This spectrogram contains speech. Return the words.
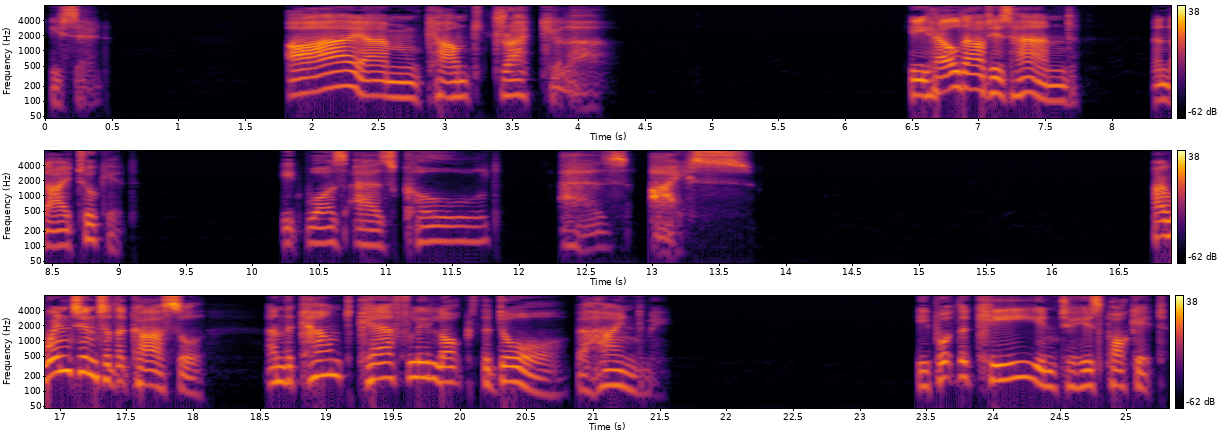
he said. I am Count Dracula. He held out his hand, and I took it. It was as cold as ice. I went into the castle, and the Count carefully locked the door behind me. He put the key into his pocket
